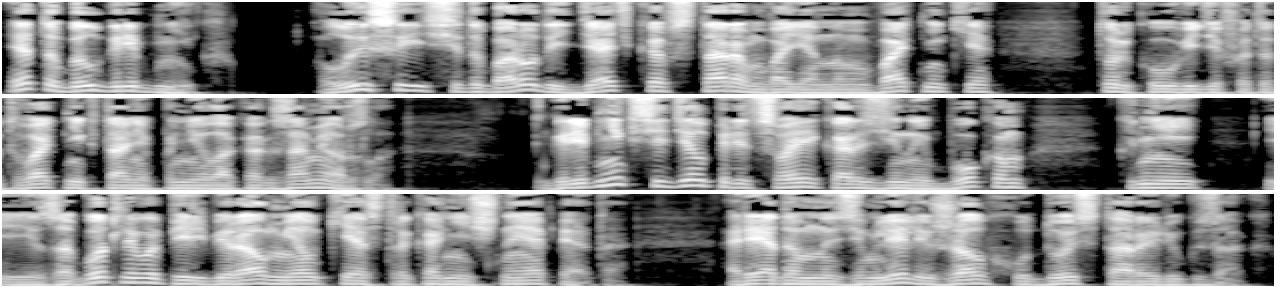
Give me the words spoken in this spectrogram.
Это был грибник. Лысый, седобородый дядька в старом военном ватнике. Только увидев этот ватник, Таня поняла, как замерзла. Грибник сидел перед своей корзиной боком, к ней и заботливо перебирал мелкие остроконечные опята. Рядом на земле лежал худой старый рюкзак.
